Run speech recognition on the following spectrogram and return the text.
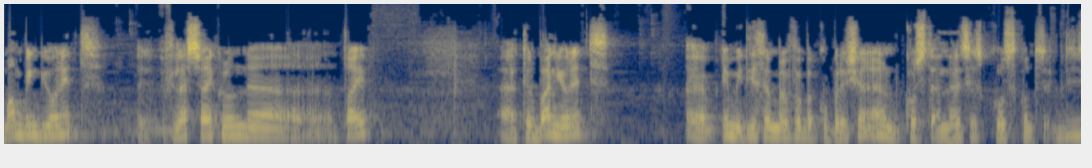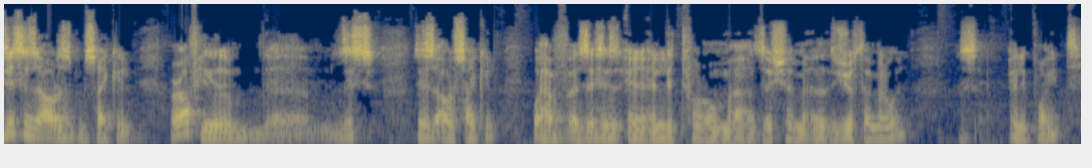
pumping unit flash cyclone type turbine unit uh, immediate thermal vapor compression and cost analysis cost cont- this is our cycle. Roughly uh, uh, this this is our cycle. We have uh, this is in- inlet from uh, the uh, geothermal well this is early point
